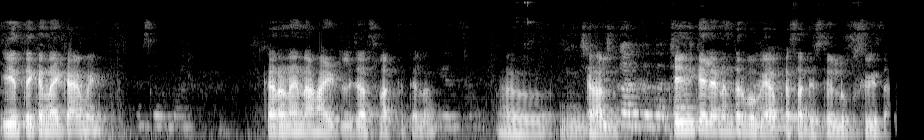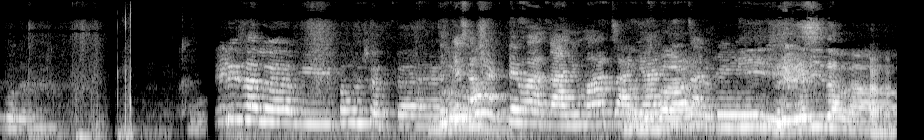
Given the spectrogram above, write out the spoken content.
येते का नाही काय माहीत. कारण आहे ना हाईटला जास्त लागतं त्याला. येतो. हो, घाल. चेंज केल्यानंतर बघूया कसा दिसतोय लुक श्रीचा रेडी पाहू कसं वाटते माझा आणि माझा मी झाला.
